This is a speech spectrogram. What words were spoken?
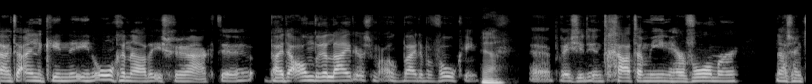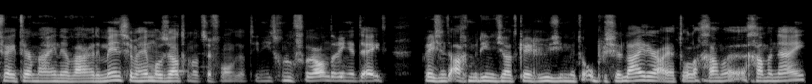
uiteindelijk in, in ongenade is geraakt. Uh, bij de andere leiders, maar ook bij de bevolking. Ja. Uh, president Gatamin, hervormer. Na zijn twee termijnen waren de mensen hem helemaal zat, omdat ze vonden dat hij niet genoeg veranderingen deed. President Ahmadinejad kreeg ruzie met de opperste leider, Ayatollah Khamenei.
